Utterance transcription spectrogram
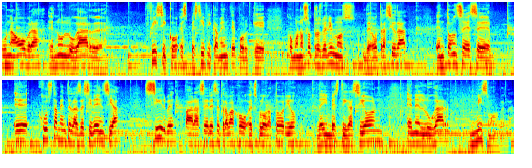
una obra en un lugar físico específicamente porque como nosotros venimos de otra ciudad, entonces eh, eh, justamente la residencia sirve para hacer ese trabajo exploratorio de investigación en el lugar mismo, ¿verdad?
